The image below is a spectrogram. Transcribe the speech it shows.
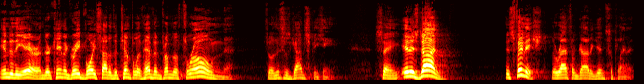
into the air, and there came a great voice out of the temple of heaven from the throne. So this is God speaking, saying, It is done. It's finished. The wrath of God against the planet.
